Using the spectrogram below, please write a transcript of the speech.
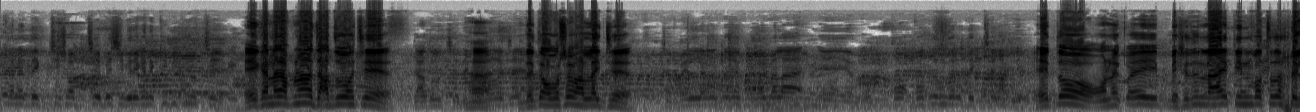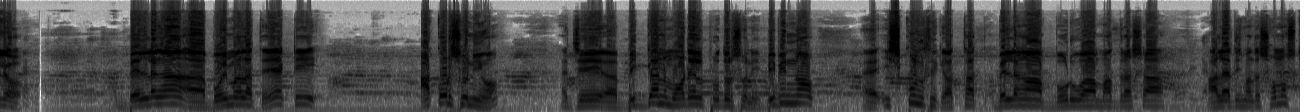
এখানে দেখছি সবচেয়ে বেশি এখানে কি বিক্রি হচ্ছে? এখানে আপনার জাদু হচ্ছে। জাদু হচ্ছে দেখতে হ্যাঁ দেখতে অবশ্যই ভালো লাগছে। আচ্ছা এই তো অনেক এই বেশি দিন লাই তিন বছর হইল। বেলডাঙ্গা বইমেলাতে একটি আকর্ষণীয় যে বিজ্ঞান মডেল প্রদর্শনী বিভিন্ন স্কুল থেকে, অর্থাৎ বেলডাঙ্গা, বড়ুয়া, মাদ্রাসা আলিয়াদিস মাদ্রাসা, সমস্ত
